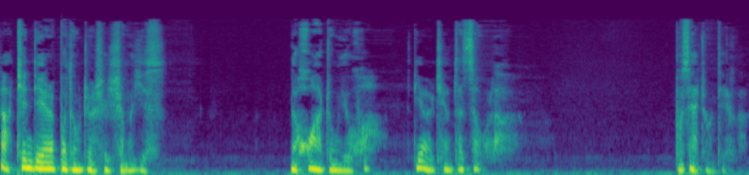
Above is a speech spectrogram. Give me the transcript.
啊，天地不懂这是什么意思？那话中有话，第二天他走了，不再种地了。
